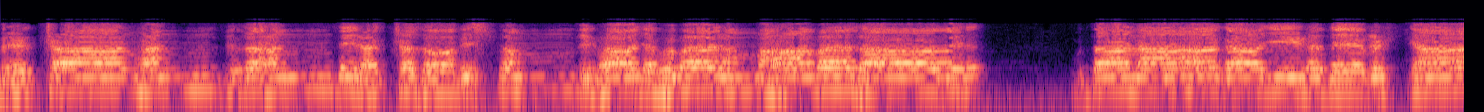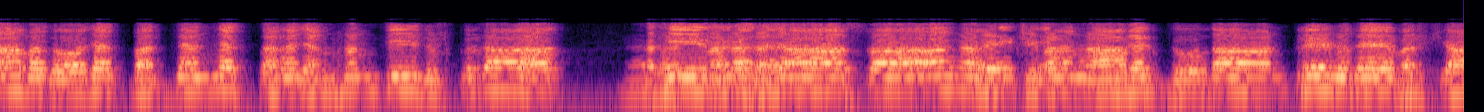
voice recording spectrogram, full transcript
वृक्षाह्नन्ति दहन्ति रक्षसो विश्वम् विभाज भुवनम् महावधात् उतानागायीषते वृष्ट्यावतो यत्पर्जन्यस्तनजह्नन्ति दुष्कृताः। कथीमकशया स्वाङ्गभिक्षिपन्नाविर्दूतान् क्रीडुते वर्ष्या।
